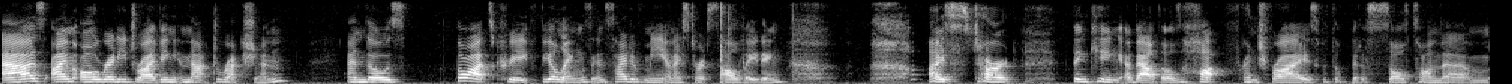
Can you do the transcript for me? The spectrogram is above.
as I'm already driving in that direction. And those thoughts create feelings inside of me, and I start salivating. I start thinking about those hot french fries with a bit of salt on them,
